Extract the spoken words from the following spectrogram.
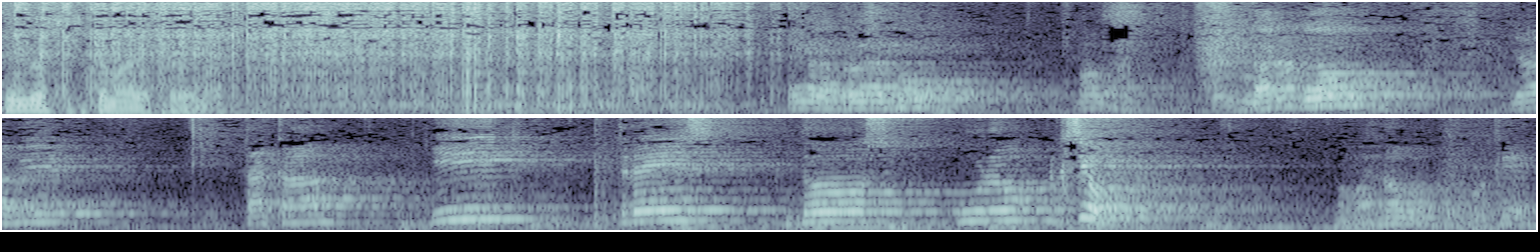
haciendo el sistema de frenos. Venga, la prueba de fuego. Vamos. Contacto. Llave. Taca. Y 3, 2, 1. ¡Acción! No va. No va. ¿Por qué?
